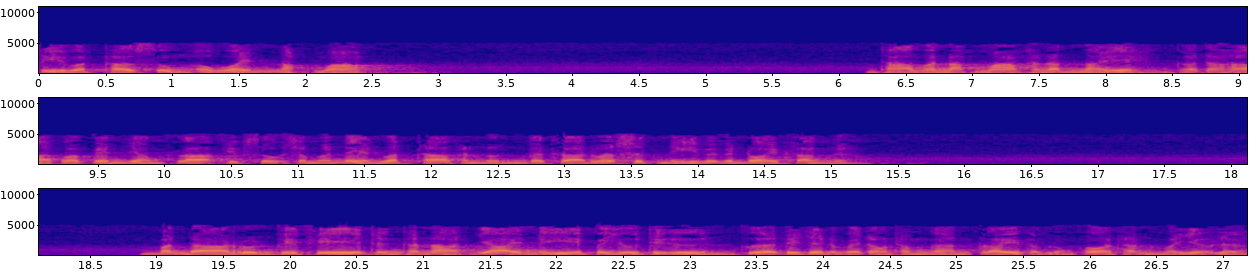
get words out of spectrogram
ษีวัดท่าสุงเอาไว้หนักมาก ถามว่าหนักมากขนาดไหน ก็ถ้าหากว่าเป็นอย่างพระภิกษุสมณเณรวัดท่าขนุนก็คาดว่าศึกหนีไปเป็นร้อยครั้งแล้ว บรรดารุ่นพี่ๆถึงขนาดย้ายหนีไปอยู่ที่อื่น เพื่อที่จะไม่ต้องทำงานใกล้กับหลวงพ่อท่านมาเยอะแล้ว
